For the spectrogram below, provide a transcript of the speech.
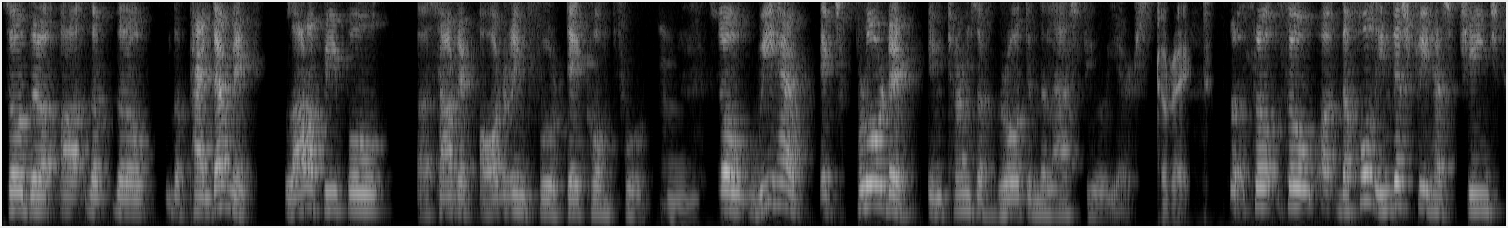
So the, uh, the the the pandemic, a lot of people uh, started ordering food, take home food. Mm-hmm. So we have exploded in terms of growth in the last few years. Correct. So so, so uh, the whole industry has changed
